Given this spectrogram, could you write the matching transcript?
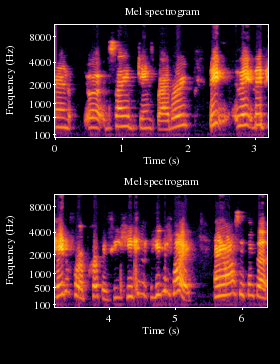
And uh, signing James Bradberry, they, they they paid him for a purpose. He he can he can play, and I honestly think that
